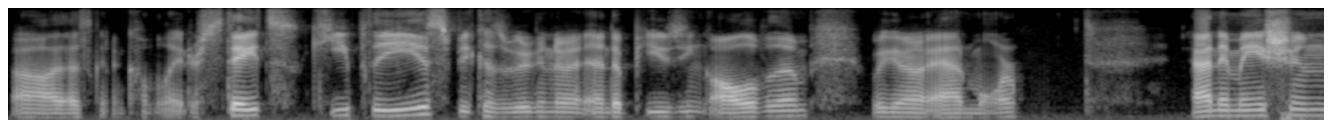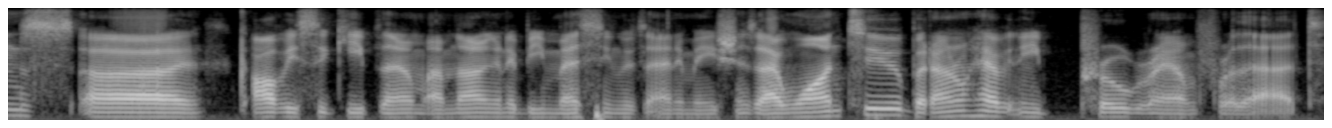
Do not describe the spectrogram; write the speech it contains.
uh, that's going to come later. States, keep these because we're going to end up using all of them. We're going to add more. Animations, uh, obviously keep them. I'm not going to be messing with animations. I want to, but I don't have any program for that.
